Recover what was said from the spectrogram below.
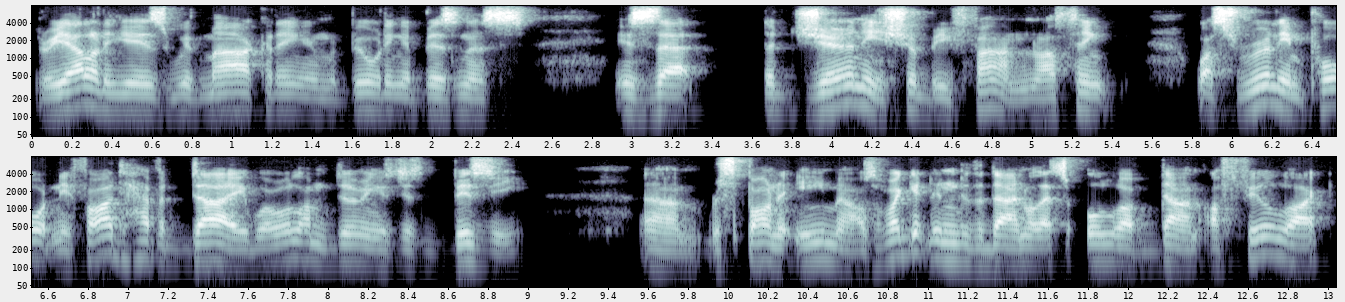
the reality is with marketing and with building a business is that the journey should be fun. And I think what's really important, if I'd have a day where all I'm doing is just busy, um, respond to emails, if I get into the day and that's all I've done, I feel like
